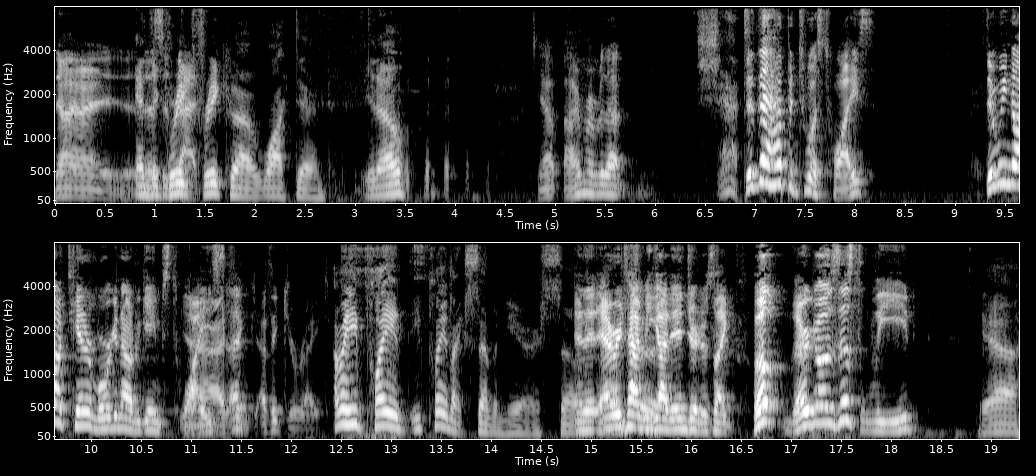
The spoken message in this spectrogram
uh, and this the Greek bad. freak uh, walked in? You know? Yep, I remember that. Shit. Did that happen to us twice? Did we knock Tanner Morgan out of games twice? Yeah, twice? I think I think you're right. I mean, he played. He played like seven years. So, and then yeah, every I'm time he got injured, it was like, well, there goes this lead. yeah,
